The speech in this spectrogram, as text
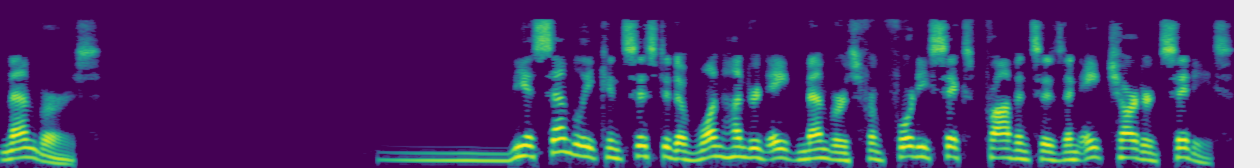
Members The Assembly consisted of 108 members from 46 provinces and 8 chartered cities.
